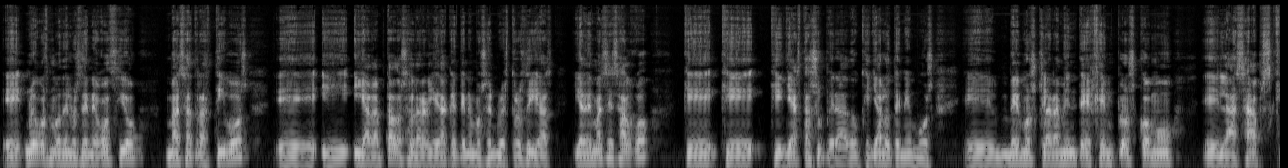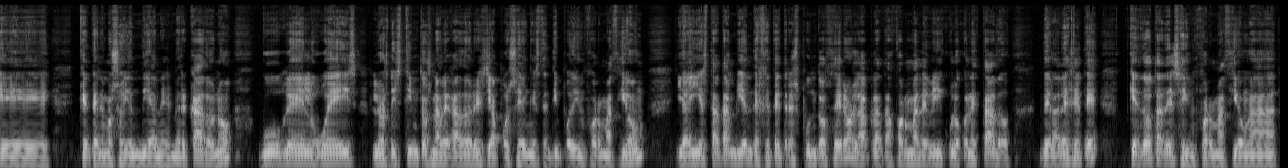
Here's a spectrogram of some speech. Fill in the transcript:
eh, nuevos modelos de negocio más atractivos eh, y, adaptados a la realidad que tenemos en nuestros días. Y además es algo que, ya está superado, que ya lo tenemos. Eh, vemos claramente ejemplos como las apps que, que tenemos hoy en día en el mercado, ¿no? Google, Waze, los distintos navegadores ya poseen este tipo de información y ahí está también DGT 3.0, la plataforma de vehículo conectado de la DGT, que dota de esa información a,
